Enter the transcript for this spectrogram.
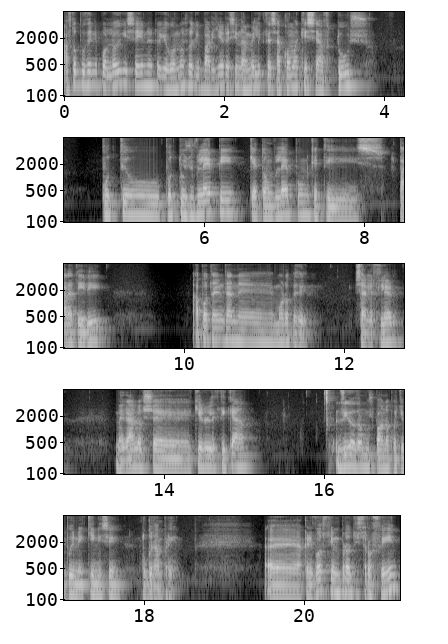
Αυτό που δεν υπολόγισε είναι το γεγονός ότι οι μπαριέρες είναι αμείλικτες ακόμα και σε αυτούς που, του, που τους βλέπει και τον βλέπουν και τις παρατηρεί από όταν ήταν ε, μωρό παιδί. Σε Λεκλέρ μεγάλωσε κυριολεκτικά δύο δρόμους πάνω από εκεί που είναι η κίνηση του Grand Prix. Ε, ακριβώς στην πρώτη στροφή,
